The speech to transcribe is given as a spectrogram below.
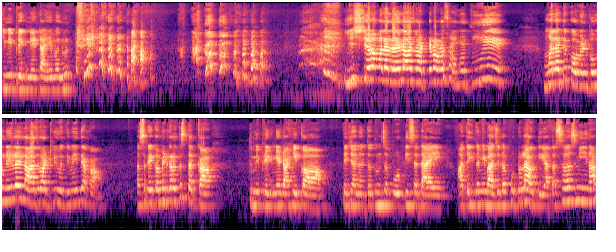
की मी प्रेग्नेंट आहे म्हणून. मला लय लाज वाटते बाबा सांगायची मला ते कमेंट बघूनही लय लाज वाटली होती माहिती आहे का? असं काही कमेंट करत असतात का? तुम्ही प्रेग्नेंट आहे का? त्याच्यानंतर तुमचं पोट दिसत आहे. आता एकदा मी बाजूला फोटो लावते. आता सहज मी ना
